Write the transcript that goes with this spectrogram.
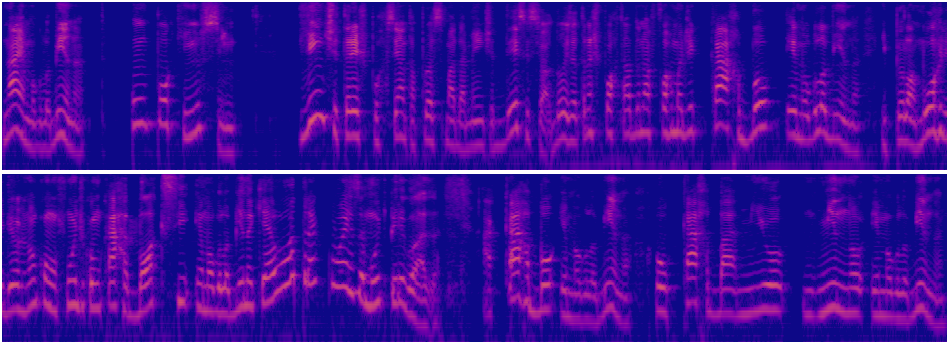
na hemoglobina? Um pouquinho sim. 23% aproximadamente desse CO2 é transportado na forma de carbohemoglobina. E pelo amor de Deus, não confunde com carboxihemoglobina, que é outra coisa muito perigosa. A carbohemoglobina ou carbaminohemoglobina,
